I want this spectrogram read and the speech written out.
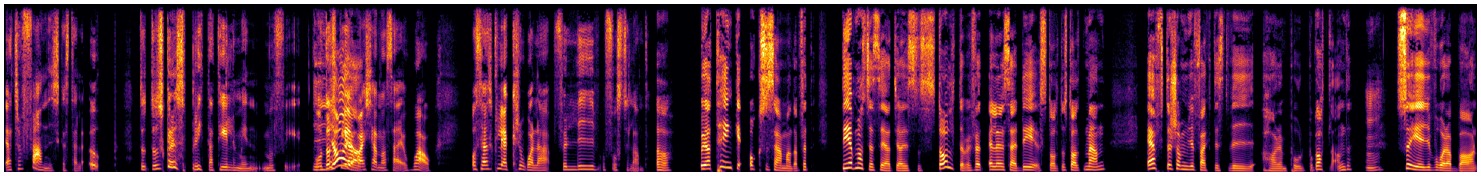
Jag tror fan ni ska ställa upp. Då, då skulle det spritta till min muffig. Och då Ja, skulle jag ja. bara känna så här, wow. Och sen skulle jag kråla för liv och fosterland. Och Jag tänker också så här, Amanda, för det måste jag säga att jag är så stolt över. För eller så här, det är stolt och stolt, men eftersom ju faktiskt vi har en pool på Gotland Mm. så är ju våra barn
